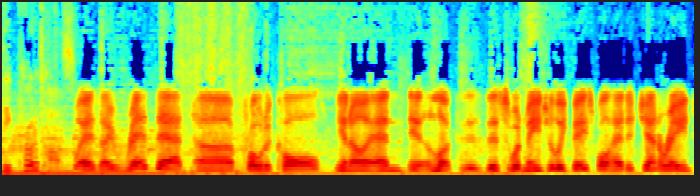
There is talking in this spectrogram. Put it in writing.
the protocols. As I read that uh, protocol, you know, and uh, look, this is what Major League Baseball had to generate.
